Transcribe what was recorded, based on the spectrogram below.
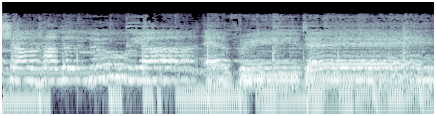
Shout hallelujah every day.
